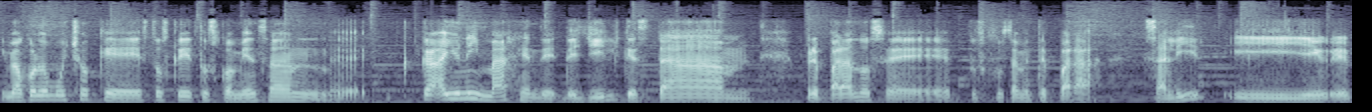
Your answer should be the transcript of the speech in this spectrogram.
Y me acuerdo mucho que estos créditos comienzan... Eh, hay una imagen de, Jill que está mm, preparándose pues justamente para salir y eh,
